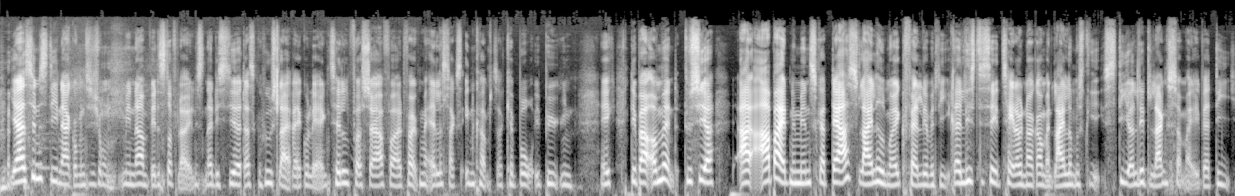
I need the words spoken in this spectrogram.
Jeg synes, din argumentation minder om venstrefløjen, når de siger, at der skal huslejeregulering til for at sørge for, at folk med alle slags indkomster kan bo i byen. Ikke? Det er bare omvendt. Du siger, at arbejdende mennesker, deres lejlighed må ikke falde i værdi. Realistisk set taler vi nok om, at lejligheden måske stiger lidt langsommere i værdi.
